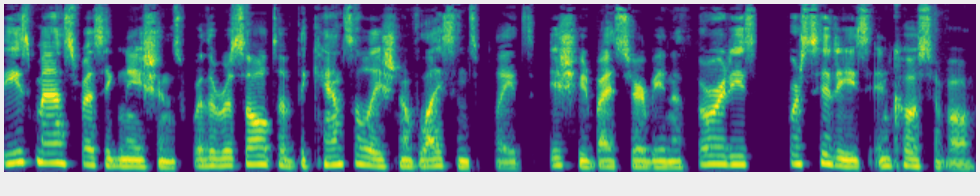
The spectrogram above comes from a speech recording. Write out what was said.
These mass resignations were the result of the cancellation of license plates issued by Serbian authorities for cities in Kosovo.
